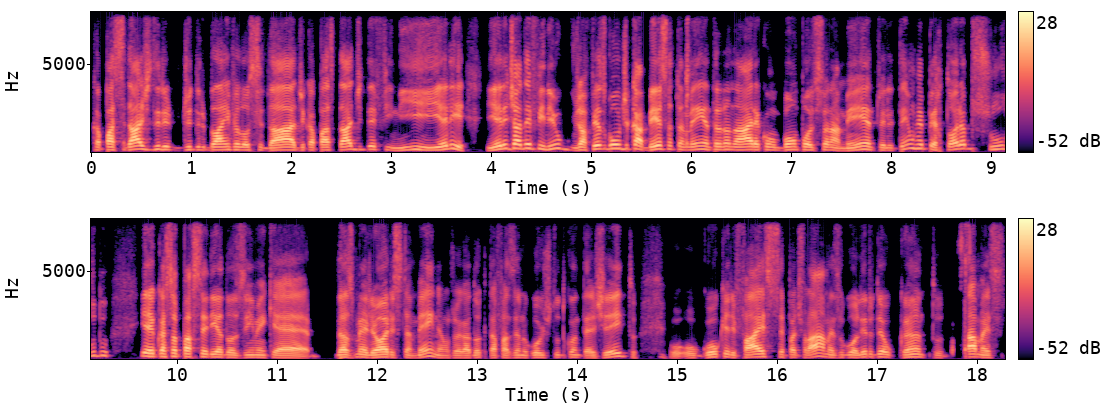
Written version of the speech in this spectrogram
capacidade de, de, driblar em velocidade, capacidade de definir, e ele, e ele já definiu, já fez gol de cabeça também, entrando na área com um bom posicionamento, ele tem um repertório absurdo, e aí com essa parceria do Zimen, que é das melhores também, né? Um jogador que tá fazendo gol de tudo quanto é jeito, o, o gol que ele faz você pode falar, ah, mas o goleiro deu canto, tá, mas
